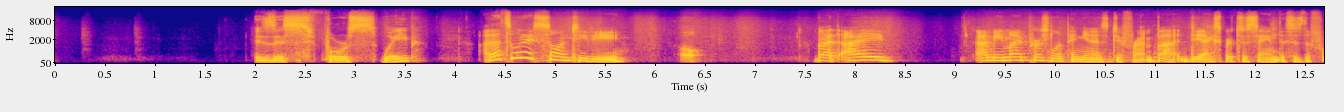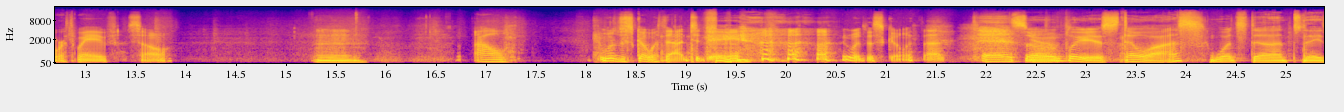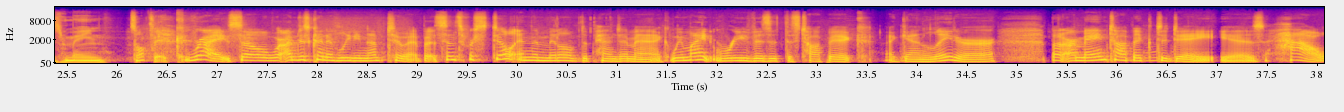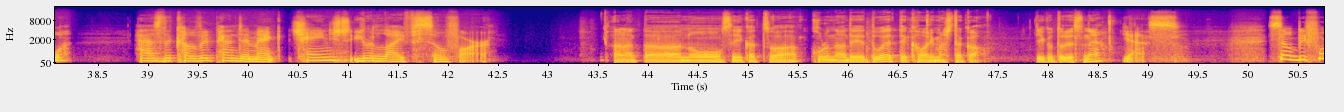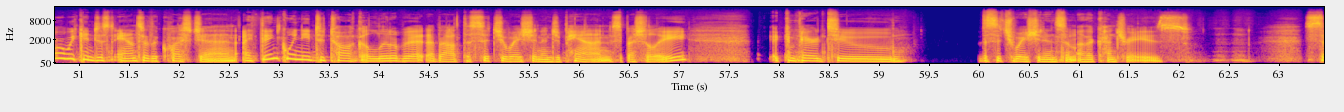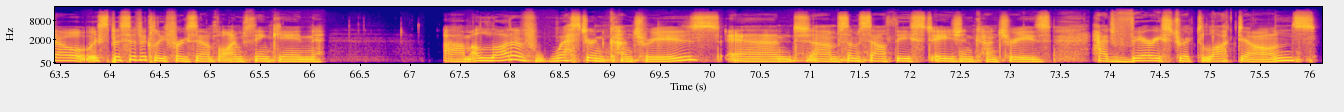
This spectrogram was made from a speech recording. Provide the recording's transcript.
Is this fourth wave? Uh, That's what I saw on TV. Oh. But I, I mean, my personal opinion is different. But the experts are saying this is the fourth wave. So, I'll, we'll just go with that today. we'll just go with that. And so Yeah. please tell us what's the today's main topic. Right. So we're, I'm just kind of leading up to it. But since we're still in the middle of the pandemic, we might revisit this topic again later. But our main topic today is how has the COVID pandemic changed your life so far? あなたの生活はコロナでどうやって変わりましたかっていうことですね。 Yes. So before we can just answer the question, I think we need to talk a little bit about the situation in Japan, especially compared to the situation in some other countries. So, specifically, for example, I'm thinking um, a lot of Western countries and um, some Southeast Asian countries had very strict lockdowns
